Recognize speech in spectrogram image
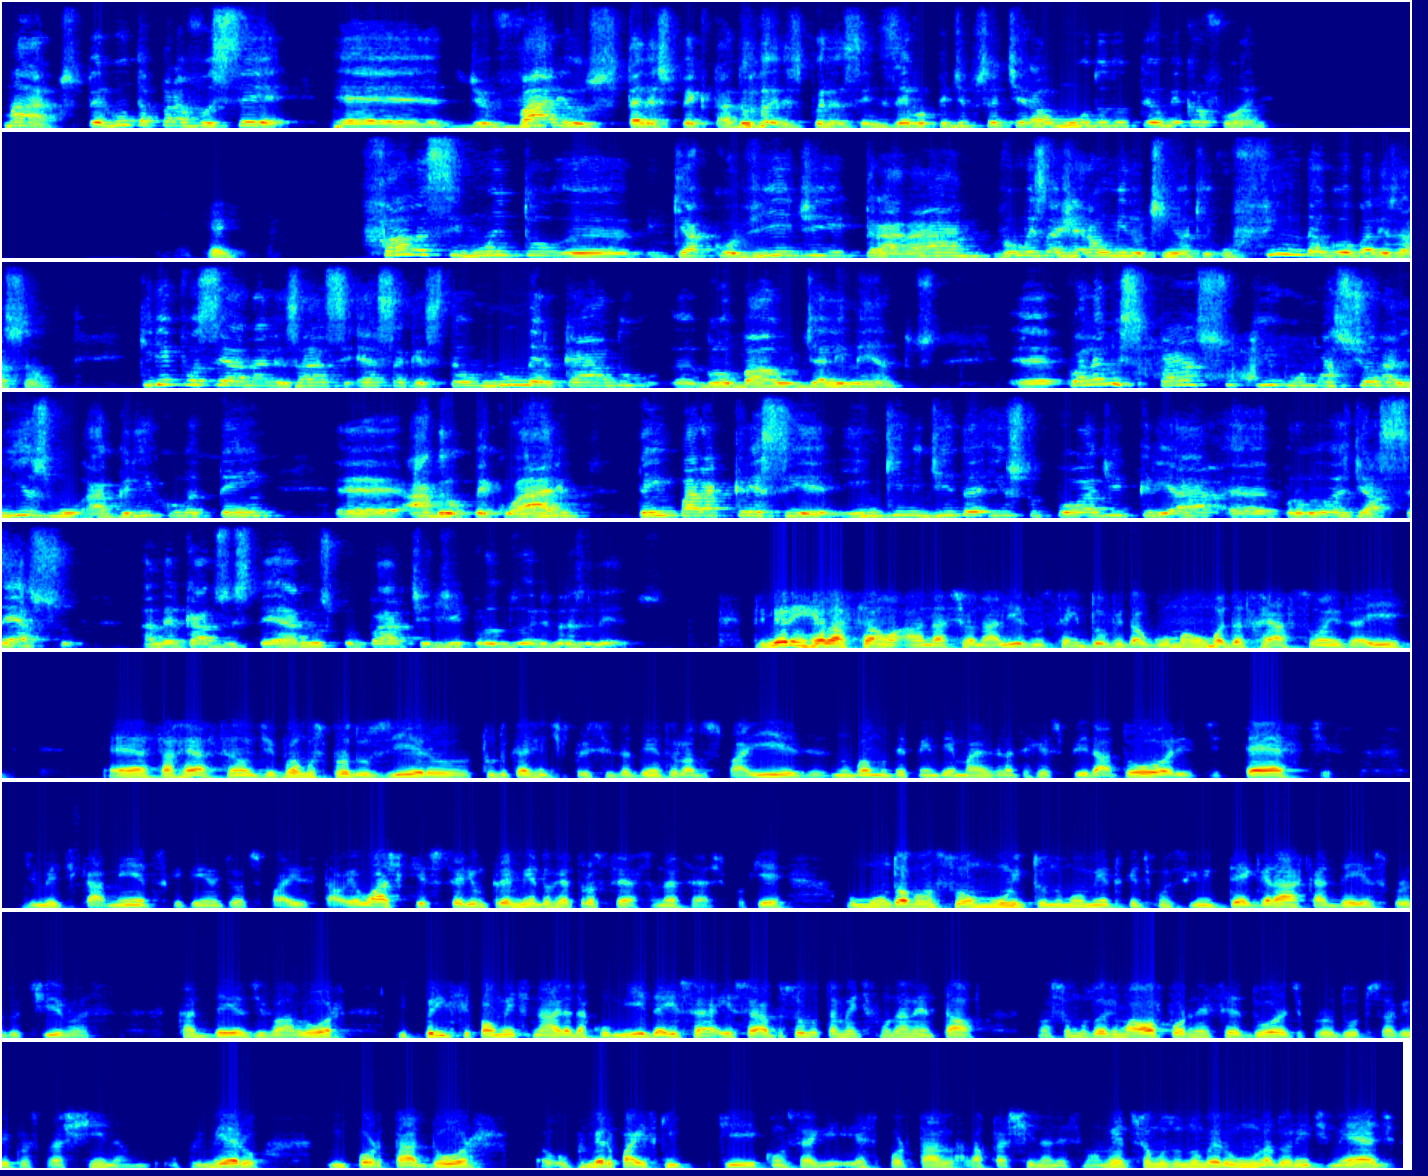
Marcos, pergunta para você é, de vários telespectadores, por assim dizer. Vou pedir para você tirar o mudo do teu microfone. Ok. Fala-se muito uh, que a Covid trará, vamos exagerar um minutinho aqui, o fim da globalização. Queria que você analisasse essa questão no mercado uh, global de alimentos. Uh, qual é o espaço que o nacionalismo agrícola tem, agropecuário, tem para crescer? E em que medida isto pode criar problemas de acesso a mercados externos por parte de produtores brasileiros? Primeiro, em relação ao nacionalismo, sem dúvida alguma, uma das reações aí é essa reação de vamos produzir tudo que a gente precisa dentro lá dos países, não vamos depender mais de respiradores, de testes, de medicamentos que venham de outros países e tal. Eu acho que isso seria um tremendo retrocesso, né, Sérgio? Porque o mundo avançou muito no momento que a gente conseguiu integrar cadeias produtivas, cadeias de valor, e principalmente na área da comida, isso é, isso é absolutamente fundamental. Nós somos hoje o maior fornecedor de produtos agrícolas para a China, o primeiro importador, o primeiro país que, que consegue exportar lá para a China nesse momento. Somos o número um lá do Oriente Médio,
